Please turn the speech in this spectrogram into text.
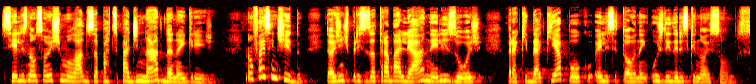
se eles não são estimulados a participar de nada na igreja? Não faz sentido. Então a gente precisa trabalhar neles hoje para que daqui a pouco eles se tornem os líderes que nós somos.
